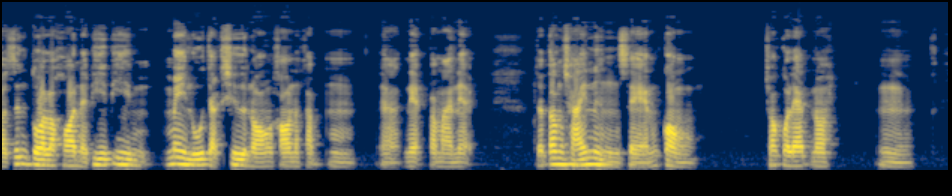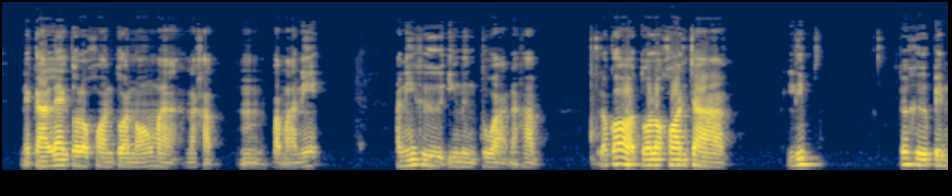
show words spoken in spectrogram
อซึ่งตัวละครเนี่ยพี่พี่ไม่รู้จักชื่อน้องเขานะครับ อืมอ่าเนี่ยประมาณเนี่ยจะต้องใช้หนึ่งแสนกล่องช็อกโกแลตเนาะอืมในการแลกตัวละครตัวน้องมานะครับ อืมประมาณนี้ อันนี้คืออีกหนึ่งตัวนะครับ แล้วก็ตัวละครจากลิฟก็คือเป็น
